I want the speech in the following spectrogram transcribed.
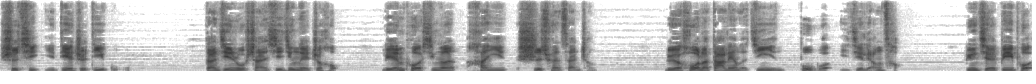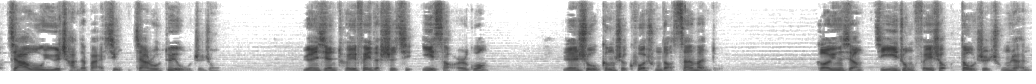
士气已跌至低谷。但进入陕西境内之后，连破兴安、汉阴、石泉三城，掠获了大量的金银、布帛以及粮草，并且逼迫家无余产的百姓加入队伍之中。原先颓废的士气一扫而光，人数更是扩充到三万多。高迎祥及一众匪首斗志重燃，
